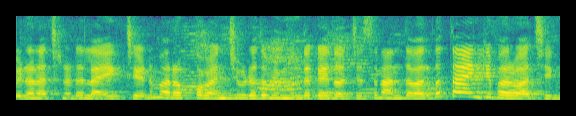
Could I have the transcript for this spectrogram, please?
వీడియో నచ్చినట్టు లైక్ చేయండి. మరొక మంచి వీడియోతో మీ ముందుకైతే వచ్చేసాను అంతవరకు థ్యాంక్ యూ ఫర్ వాచింగ్.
